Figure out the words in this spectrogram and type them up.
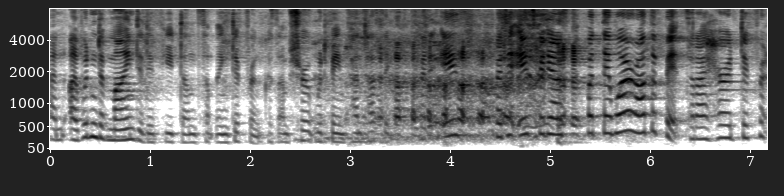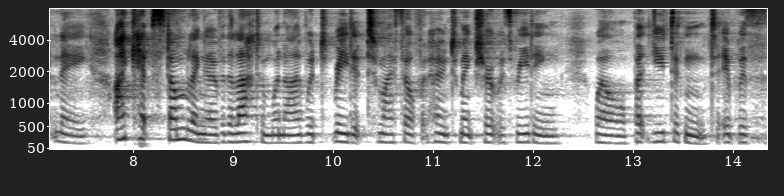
And I wouldn't have minded if you'd done something different because I'm sure it would have been fantastic. but it is, but it is videos. But there were other bits that I heard differently. I kept stumbling over the Latin when I would read it to myself at home to make sure it was reading well, but you didn't. It was.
